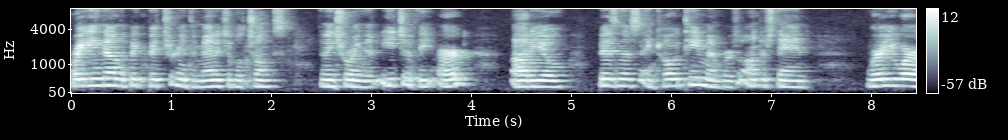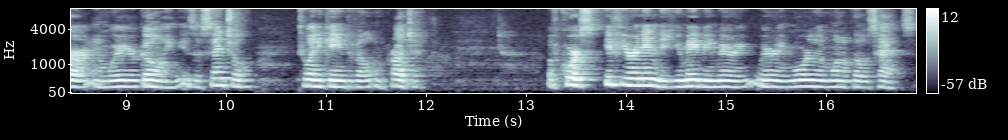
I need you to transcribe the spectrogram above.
Breaking down the big picture into manageable chunks and ensuring that each of the art, audio, business, and code team members understand where you are and where you're going is essential to any game development project. Of course, if you're an indie, you may be wearing more than one of those hats.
